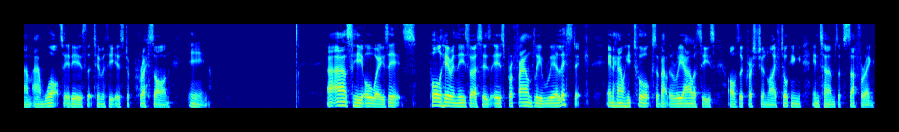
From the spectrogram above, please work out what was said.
um, and what it is that Timothy is to press on in. As he always is, Paul here in these verses is profoundly realistic in how he talks about the realities of the Christian life, talking in terms of suffering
